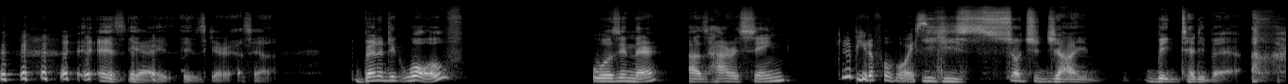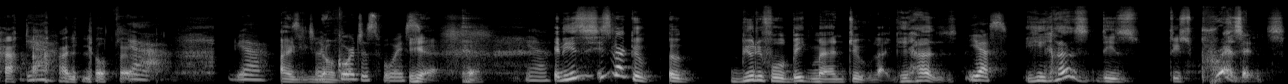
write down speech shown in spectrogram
it's yeah, he's, it's scary as hell. Benedict Wolf was in there as Harry Singh. Get a beautiful voice. He's such a giant, big teddy bear. Yeah. I love him. Yeah. Yeah. I love a it. gorgeous voice. Yeah, yeah. Yeah. And he's he's like a, a beautiful big man too. Like he has Yes. he has this this presence.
